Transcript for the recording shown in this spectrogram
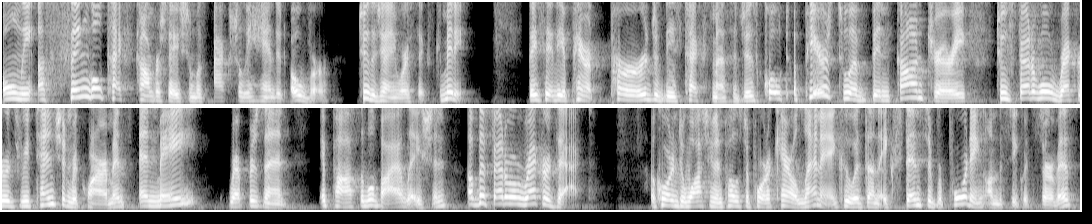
Only a single text conversation was actually handed over to the January 6th committee. They say the apparent purge of these text messages, quote, appears to have been contrary to federal records retention requirements and may represent a possible violation of the Federal Records Act. According to Washington Post reporter Carol Leonnig, who has done extensive reporting on the Secret Service,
